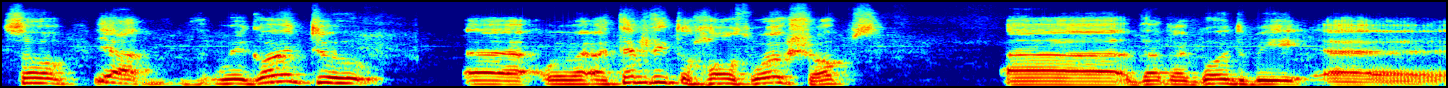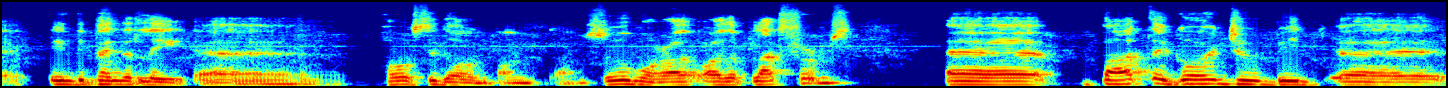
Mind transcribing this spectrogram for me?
So, yeah, we're going to, uh, we're attempting to host workshops uh, that are going to be uh, independently uh, hosted on, on, on, Zoom or other platforms, uh, but they're going to be uh,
